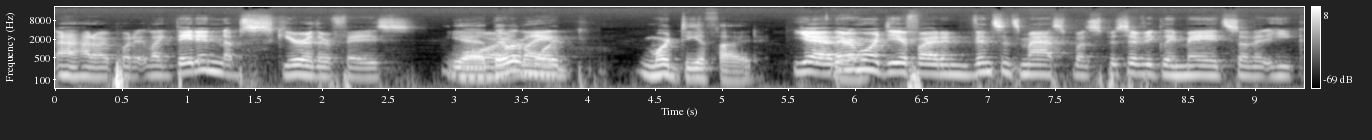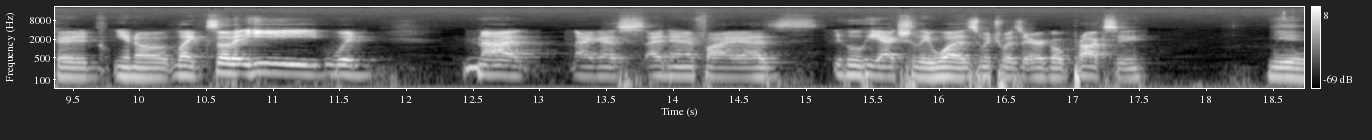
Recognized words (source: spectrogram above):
uh, how do I put it? Like they didn't obscure their face. Yeah, they were like- more more deified. Yeah, they were more deified, and Vincent's mask was specifically made so that he could, you know, like so that he would not, I guess, identify as who he actually was, which was Ergo Proxy. Yeah.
